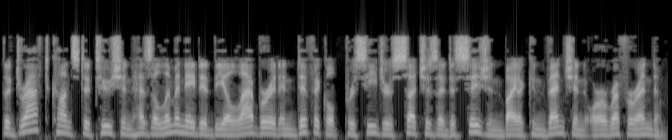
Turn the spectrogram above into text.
The draft constitution has eliminated the elaborate and difficult procedures such as a decision by a convention or a referendum.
